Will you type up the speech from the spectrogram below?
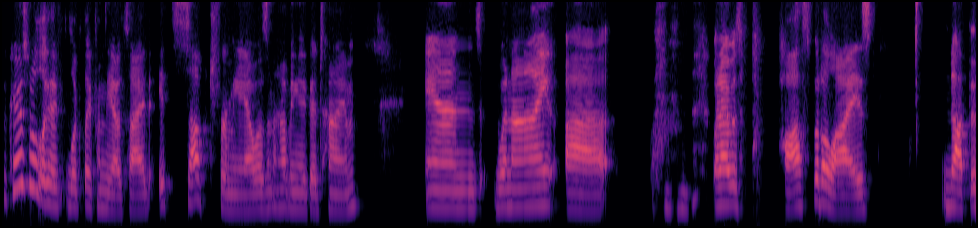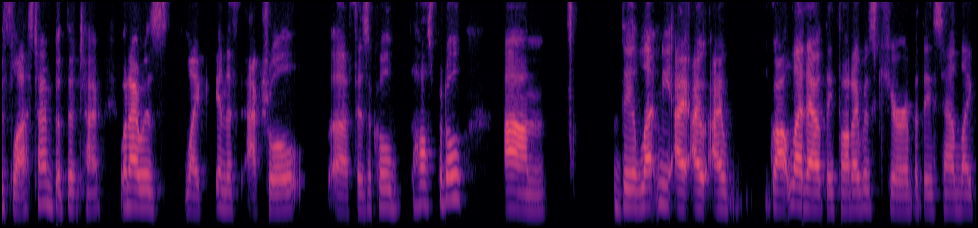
who cares what it looked like from the outside? It sucked for me. I wasn't having a good time. And when I uh, when I was hospitalized, not this last time, but the time when I was like in the actual uh, physical hospital, um, they let me. I, I I got let out. They thought I was cured, but they said like,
